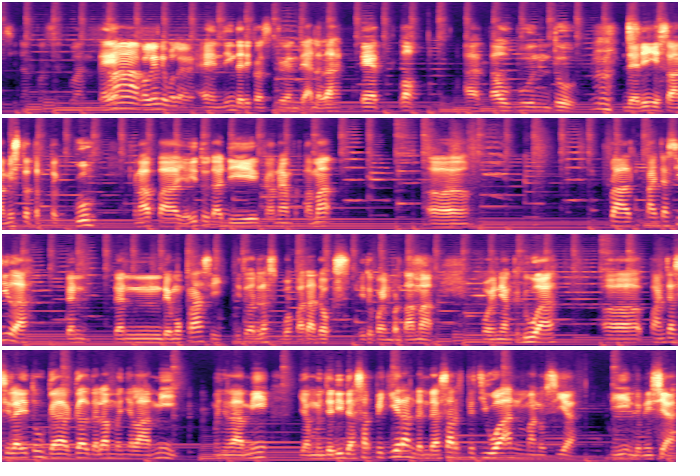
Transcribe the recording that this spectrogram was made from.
sidang konstituante. Nah, kalau ini boleh. ending dari konstituante adalah deadlock atau buntu. Hmm. Jadi Islamis tetap teguh. Kenapa? Yaitu tadi karena yang pertama pra- Pancasila dan dan demokrasi itu adalah sebuah paradoks. Itu poin pertama. Poin yang kedua, eh, Pancasila itu gagal dalam menyelami menyelami yang menjadi dasar pikiran dan dasar kejiwaan manusia di Indonesia.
